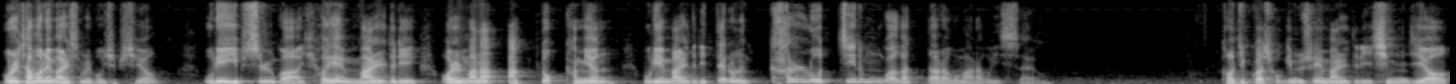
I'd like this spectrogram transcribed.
오늘 잠언의 말씀을 보십시오. 우리의 입술과 혀의 말들이 얼마나 악독하면 우리의 말들이 때로는 칼로 찌름과 같다라고 말하고 있어요. 거짓과 속임수의 말들이 심지어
